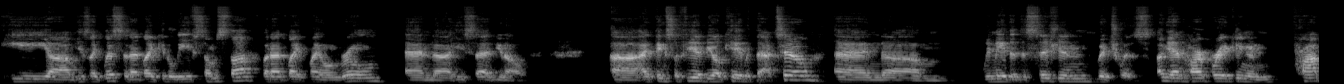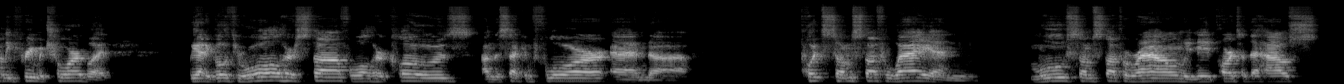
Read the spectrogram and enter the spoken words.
He um, he's like, listen, I'd like you to leave some stuff, but I'd like my own room. And uh, he said, you know uh, I think Sophia would be okay with that too. And um, we made the decision, which was again heartbreaking and probably premature, but we had to go through all her stuff, all her clothes on the second floor, and uh, put some stuff away and move some stuff around. We made parts of the house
